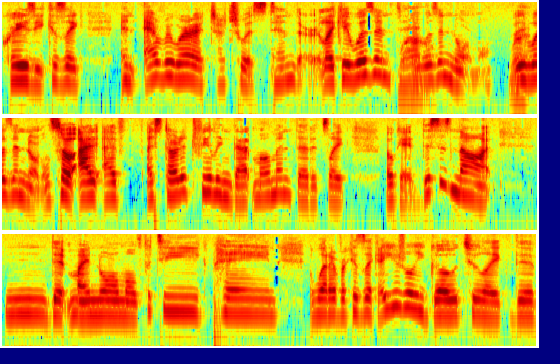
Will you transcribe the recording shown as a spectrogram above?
crazy because like and everywhere i touched was tender like it wasn't Wow. it wasn't normal Right. it wasn't normal so i i i started feeling that moment that it's like okay this is not that my normal fatigue pain whatever because like i usually go to like the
